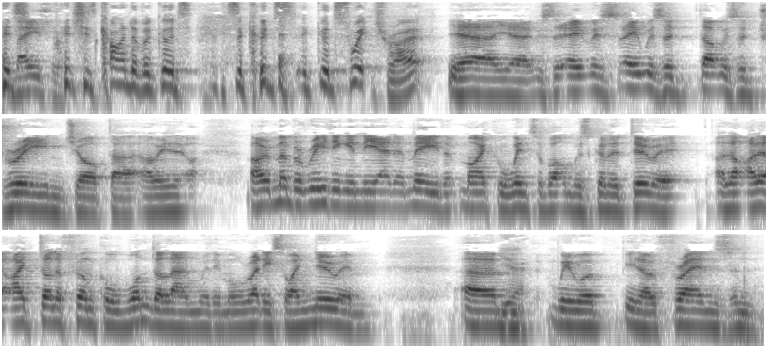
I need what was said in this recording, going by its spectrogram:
which, amazing. which is kind of a good it's a good a good switch right Yeah, yeah. It was. It was. It was a. That was a dream job. That I mean, I remember reading in the NME that Michael Winterbottom was going to do it, and I, I'd done a film called Wonderland with him already, so I knew him. Um, yeah we were, you know, friends, and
